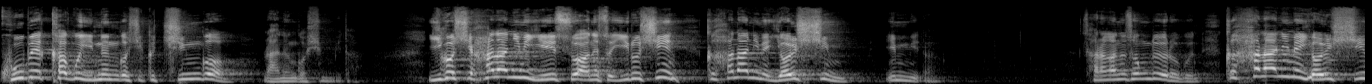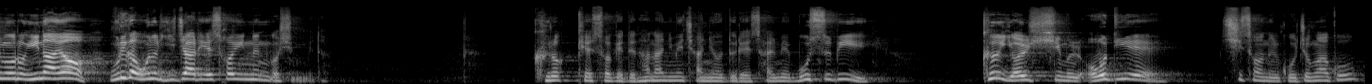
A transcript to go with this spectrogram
고백하고 있는 것이 그 증거라는 것입니다. 이것이 하나님이 예수 안에서 이루신 그 하나님의 열심 입니다. 사랑하는 성도 여러분, 그 하나님의 열심으로 인하여 우리가 오늘 이 자리에 서 있는 것입니다. 그렇게 서게 된 하나님의 자녀들의 삶의 모습이 그 열심을 어디에 시선을 고정하고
